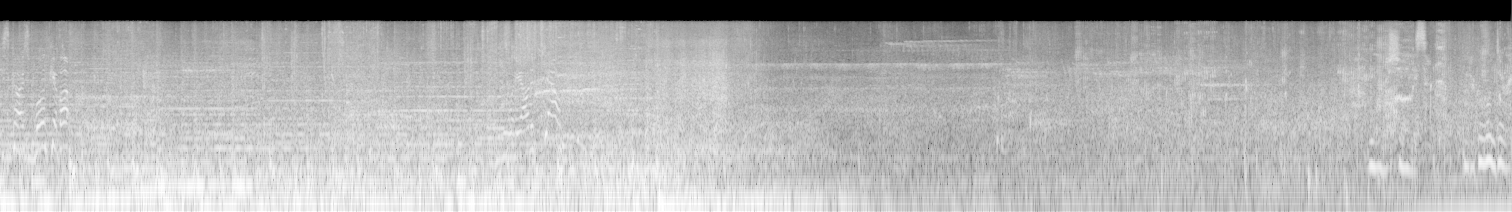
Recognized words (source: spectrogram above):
These guys won't give up. Better go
